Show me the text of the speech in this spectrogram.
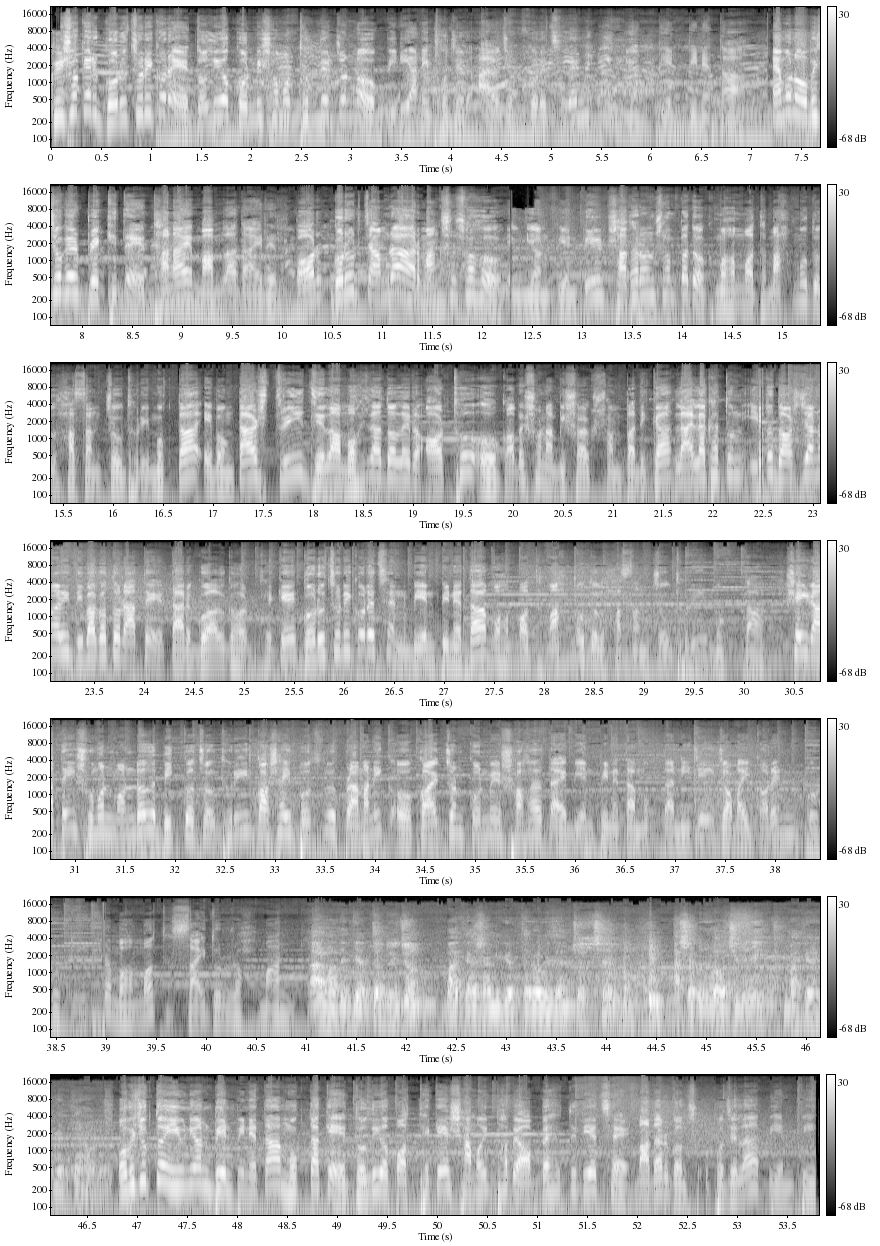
কৃষকের গরু চুরি করে দলীয় কর্মী সমর্থকদের জন্য বিরিয়ানি ভোজের আয়োজন করেছিলেন ইউনিয়ন বিএনপি নেতা। এমন অভিযোগের প্রেক্ষিতে থানায় মামলা দায়েরের পর গরুর চামড়া আর মাংস সহ ইউনিয়ন বিএনপির সাধারণ সম্পাদক মোহাম্মদ মাহমুদুল হাসান চৌধুরী মুক্তা এবং তার স্ত্রী জেলা মহিলা দলের অর্থ ও গবেষণা বিষয়ক সম্পাদিকা লাইলা খাতুন গত দশ জানুয়ারি দিবাগত রাতে তার গোয়ালঘর থেকে গরু চুরি করেছেন বিএনপি নেতা মোহাম্মদ মাহমুদুল হাসান চৌধুরী মুক্তা। সেই রাতেই সুমন মণ্ডল, বিজ্ঞ চৌধুরী, কসাই বজলু প্রামাণিক ও কয়েকজন কর্মীর সহায়তায় বিএনপি নেতা মুক্তা নিজেই জবাই করেন গরুটি। মোহাম্মদ সাইদুর রহমান। আমাদের গ্রেপ্তার দুইজন বাকি আসামি গ্রেপ্তার অভিযান চলছে। আশা করি অচিরেই বাকিরা গ্রেপ্তার হবে। অভিযুক্ত ইউনিয়ন বিএনপি নেতা মুক্তাকে দলীয় পদ থেকে সাময়িকভাবে অব্যাহতি দিয়েছে মাদারগঞ্জ উপজেলা বিএনপি।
